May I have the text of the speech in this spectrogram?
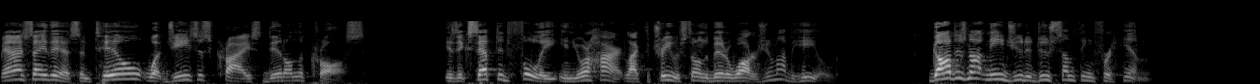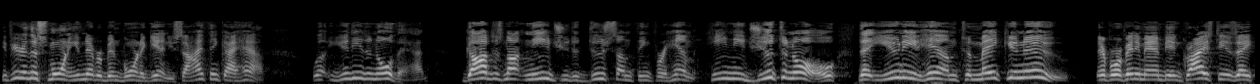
May I say this? Until what Jesus Christ did on the cross is accepted fully in your heart, like the tree was thrown in the bitter waters, you'll not be healed. God does not need you to do something for Him. If you're here this morning, you've never been born again, you say, I think I have. Well, you need to know that. God does not need you to do something for Him. He needs you to know that you need Him to make you new. Therefore, if any man be in Christ, he is a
